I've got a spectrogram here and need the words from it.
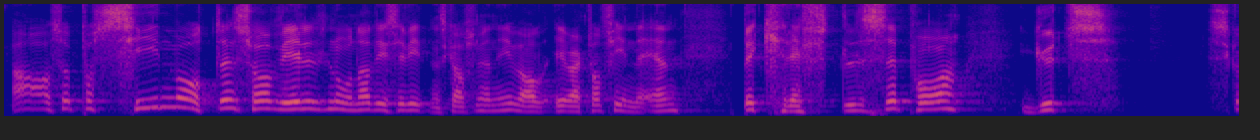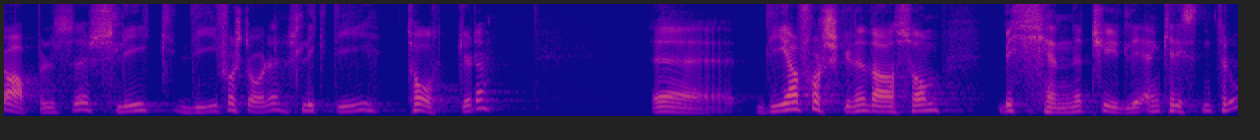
Ja, altså På sin måte så vil noen av disse vitenskapsmennene i, hvert fall finne en bekreftelse på Guds skapelse slik de forstår det, slik de tolker det. Eh, de av forskerne da som bekjenner tydelig en kristen tro,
